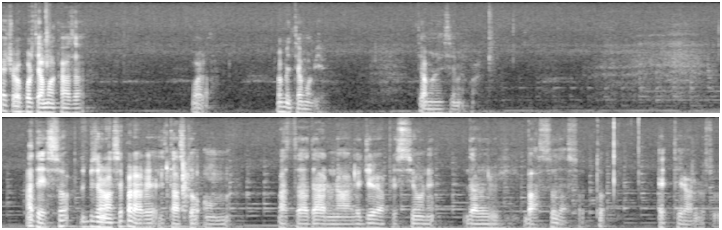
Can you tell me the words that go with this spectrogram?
e ce lo portiamo a casa. Voilà. Lo mettiamo via. Mettiamolo insieme qua. Adesso bisogna separare il tasto home. Basta dare una leggera pressione dal basso da sotto e tirarlo su.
